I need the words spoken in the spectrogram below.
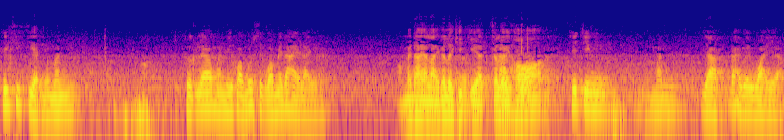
ที่ขี้เกียจเนี่ยมัน ฝึกแล้วมันมีความรู้สึกว่าไม่ได้อะไรนะอ๋อไม่ได้อะไรก็เลยขี้เกียจก็เลยท้อใช่ที่จริงมัน อยากได้ไวๆอะ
